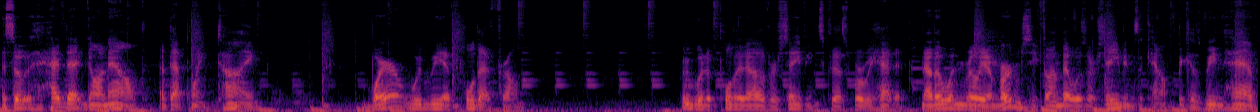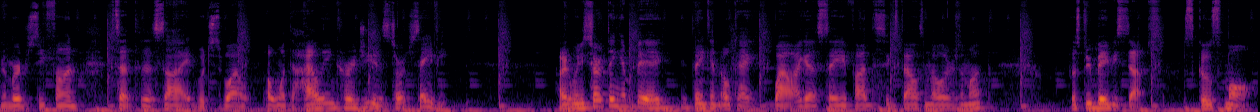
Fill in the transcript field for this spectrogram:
And so, had that gone out at that point in time, where would we have pulled that from? we would have pulled it out of our savings because that's where we had it. Now, that wasn't really an emergency fund, that was our savings account because we didn't have an emergency fund set to the side, which is why I want to highly encourage you to start saving. All right, when you start thinking big, you're thinking, okay, wow, I got to save five to six thousand dollars a month. Let's do baby steps. Let's go small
